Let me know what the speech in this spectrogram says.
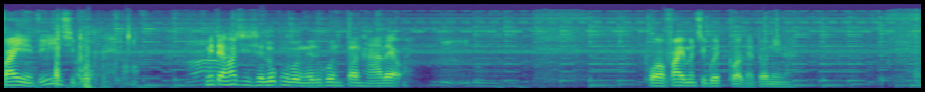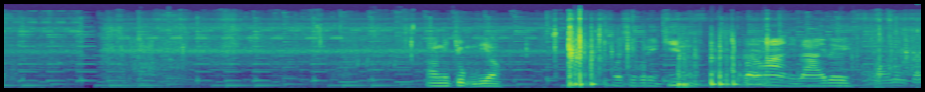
ไฟนี่ติสิบิดเลยมีแต่เฮาสิสรุปให้เบิ่งเลยทุกคนตอนหาแล้วดีอีดุมเพราะว่าไฟมันสิเบิดก่อนแหละตอนนี้นะเอาในจุ่มเดียวพอชิบริกินประมาณนี่หลายเลยลองลงจ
